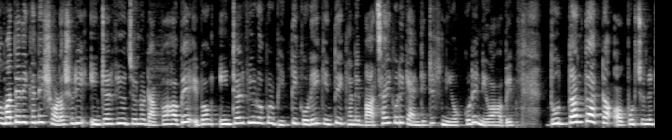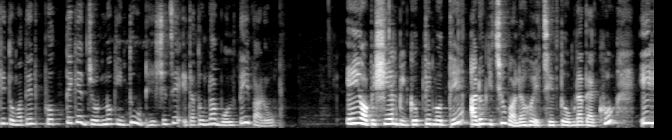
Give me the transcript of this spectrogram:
তোমাদের এখানে সরাসরি ইন্টারভিউর জন্য ডাকা হবে এবং ইন্টারভিউর ওপর ভিত্তি করেই কিন্তু এখানে বাছাই করে ক্যান্ডিডেট নিয়োগ করে নেওয়া হবে। দুর্দান্ত একটা অপরচুনিটি তোমাদের প্রত্যেকের জন্য কিন্তু উঠে এসেছে, এটা তোমরা বলতেই পারো। এই অফিসিয়াল বিজ্ঞপ্তির মধ্যে আরও কিছু বলা হয়েছে। তোমরা দেখো এই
